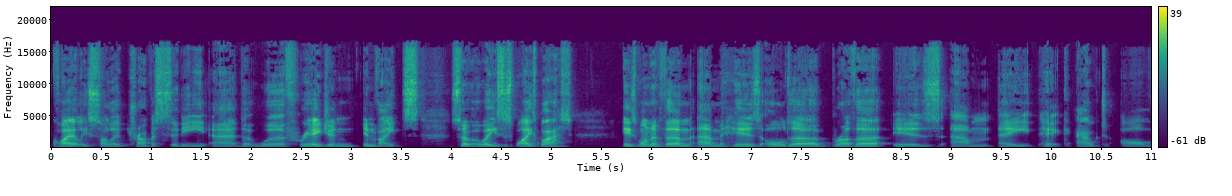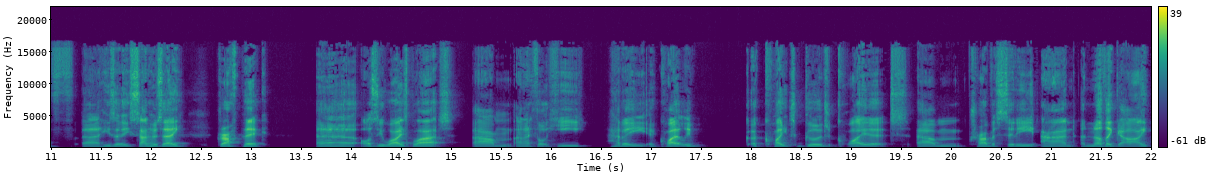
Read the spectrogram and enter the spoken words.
quietly solid Traverse City uh, that were free agent invites. So Oasiz Wiesblatt is one of them. Um, his older brother is um, a pick out of. Uh, he's a San Jose draft pick, uh, Wiesblatt, um, and I thought he had a, a quietly a quite good, quiet um, Traverse City. And another guy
